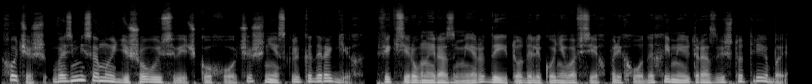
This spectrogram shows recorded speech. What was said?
Хочешь, возьми самую дешевую свечку, хочешь, несколько дорогих. Фиксированный размер, да и то далеко не во всех приходах, имеют разве что требы.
